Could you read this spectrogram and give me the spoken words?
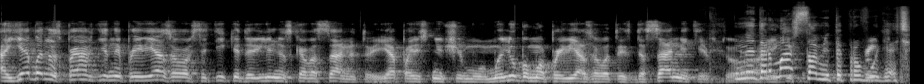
А я би насправді не прив'язувався тільки до вільнюського саміту. І я поясню, чому ми любимо прив'язуватись до самітів. То Не дарма ж саміти проводять.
